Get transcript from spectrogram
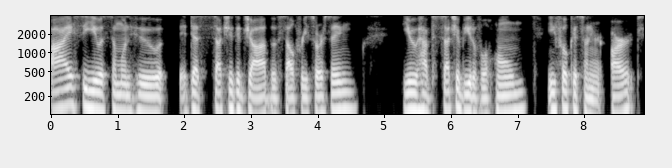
I see you as someone who it does such a good job of self resourcing. You have such a beautiful home. You focus on your art.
